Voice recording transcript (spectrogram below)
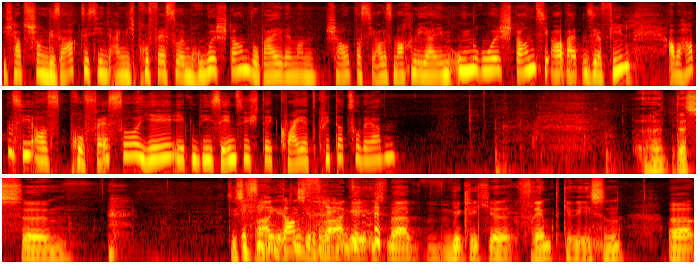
ich habe es schon gesagt, Sie sind eigentlich Professor im Ruhestand, wobei, wenn man schaut, was Sie alles machen, eher im Unruhestand. Sie arbeiten sehr viel. Aber hatten Sie als Professor je irgendwie Sehnsüchte, Quiet Quitter zu werden? Äh, das, äh, diese, Frage, diese Frage, ist mir wirklich äh, fremd gewesen. Äh,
